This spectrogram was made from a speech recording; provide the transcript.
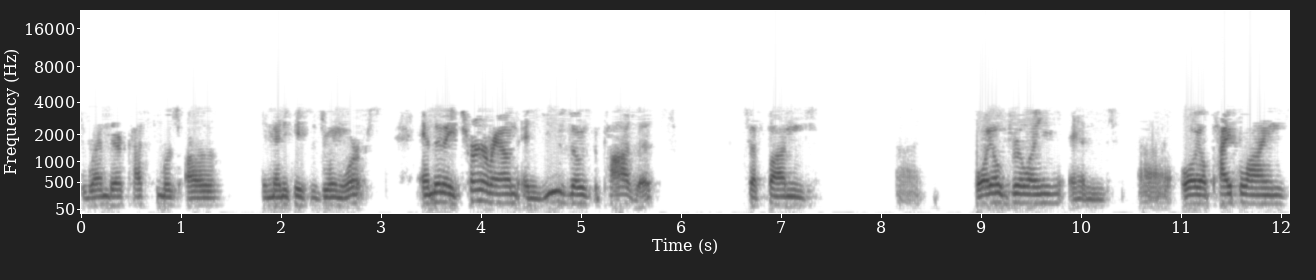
when their customers are, in many cases, doing worse. And then they turn around and use those deposits to fund uh, oil drilling and uh, oil pipelines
